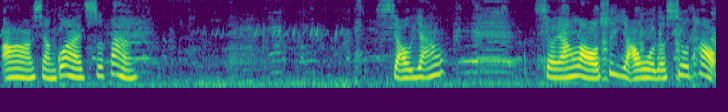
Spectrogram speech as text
啊，想过来吃饭。小羊，小羊老是咬我的袖套。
